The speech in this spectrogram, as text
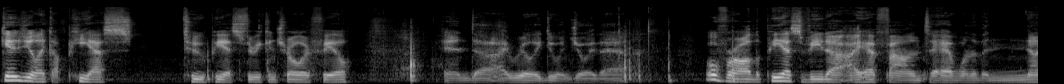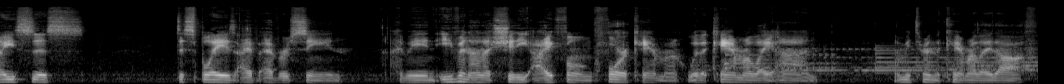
gives you like a PS2, PS3 controller feel, and uh, I really do enjoy that. Overall, the PS Vita I have found to have one of the nicest displays I've ever seen. I mean, even on a shitty iPhone 4 camera with a camera light on let me turn the camera light off.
